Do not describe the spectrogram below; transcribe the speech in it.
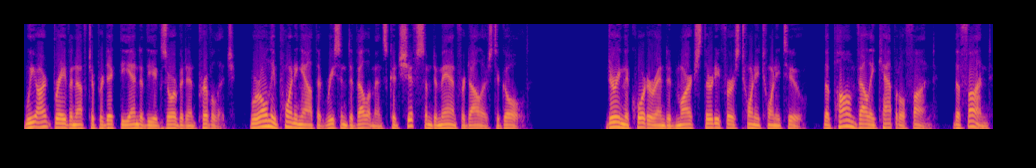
We aren't brave enough to predict the end of the exorbitant privilege, we're only pointing out that recent developments could shift some demand for dollars to gold. During the quarter ended March 31, 2022, the Palm Valley Capital Fund, the fund,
